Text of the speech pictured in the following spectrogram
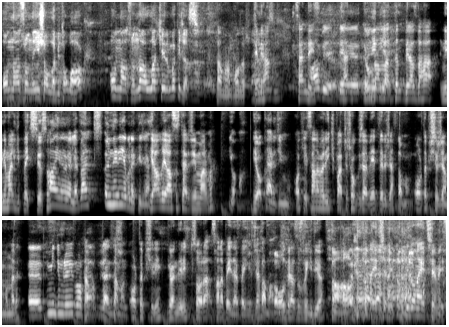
Ondan sonra inşallah bir tomahawk. Ondan sonra Allah kerim bakacağız. Tamam olur. Emirhan sendeyiz. Abi, Sen e, yolda öneriye- anlattın. Biraz daha minimal gitmek istiyorsun. Aynen öyle. Ben öneriye bırakacağım. Yağlı yağsız tercihin var mı? Yok. Yok. Tercihim yok. Okey sana böyle iki parça çok güzel bir et vereceğim. Tamam. Orta pişireceğim bunları. Ee, medium rare orta Tamam. güzeldir. Tamam. Orta pişireyim, göndereyim. Sonra sana peyderpey gideceğim. Tamam. Oğul biraz hızlı gidiyor. Tamam. Biz ona yetişemeyiz. Biz ona yetişemeyiz.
